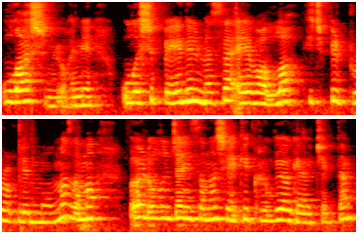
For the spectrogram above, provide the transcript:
ulaşmıyor. Hani ulaşıp beğenilmese eyvallah hiçbir problemim olmaz ama böyle olunca insanın şevki kırılıyor gerçekten.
